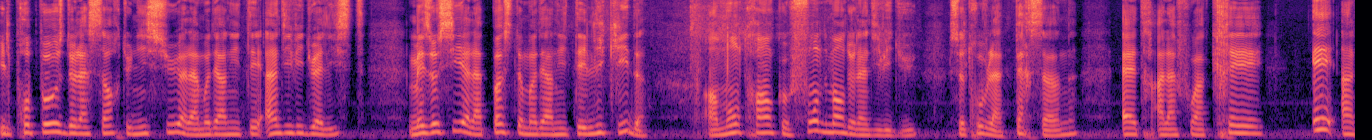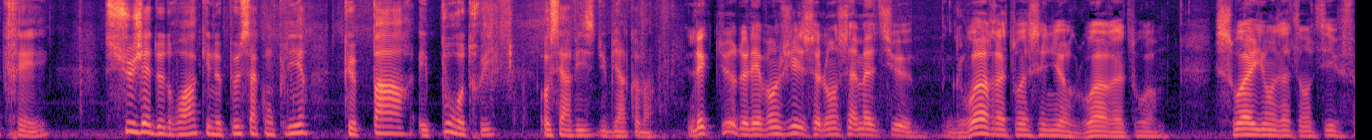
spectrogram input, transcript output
Il propose de la sorte une issue à la modernité individualiste, mais aussi à la postmodernité liquide, en montrant qu'au fondement de l'individu se trouve la personne, être à la fois créé et incréé, sujet de droit qui ne peut s'accomplir que par et pour autrui au service du bien commun. Lecture de l'Évangile selon Saint Matthieu. Gloire à toi Seigneur, gloire à toi. Soyons attentifs.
